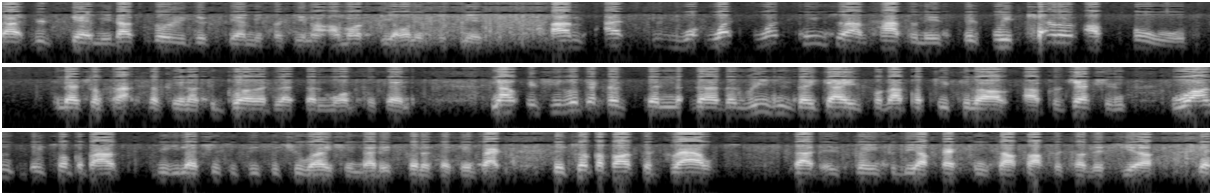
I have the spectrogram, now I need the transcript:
that did scare me. That story did scare me, Sakina. I must be honest with you. Um, what, what, what seems to have happened is, is we cannot afford, in actual fact, Sakina, to grow at less than 1%. Now, if you look at the, the, the, the reasons they gave for that particular uh, projection, one, they talk about the electricity situation that is going to take impact. They talk about the drought that is going to be affecting South Africa this year. They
